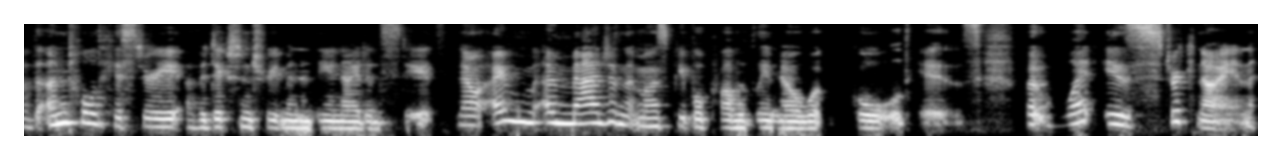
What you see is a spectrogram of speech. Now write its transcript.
of the Untold History of Addiction Treatment in the United States. Now, I imagine that most people probably know what gold is. But what is strychnine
